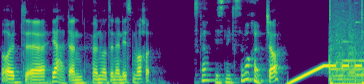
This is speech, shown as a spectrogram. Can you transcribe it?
und äh, ja, dann hören wir uns in der nächsten Woche. Alles klar, bis nächste Woche. Ciao. thank you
